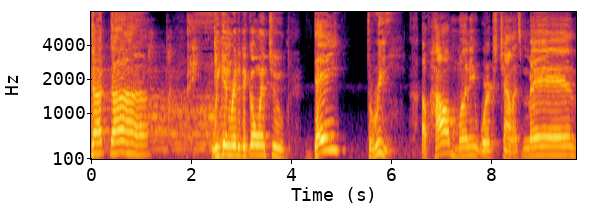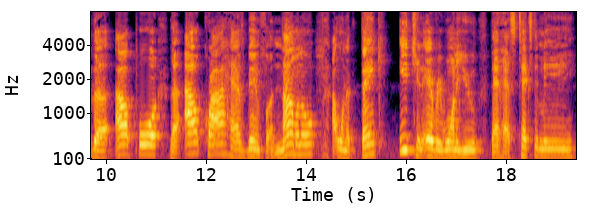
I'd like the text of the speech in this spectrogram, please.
Da da. We getting ready to go into day three of How Money Works Challenge. Man, the outpour, the outcry has been phenomenal. I want to thank each and every one of you that has texted me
